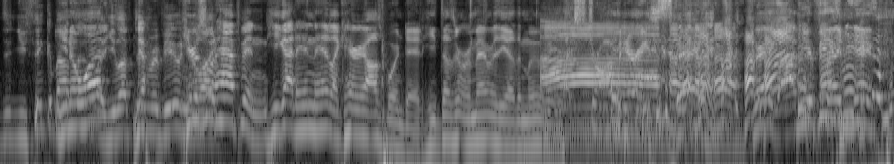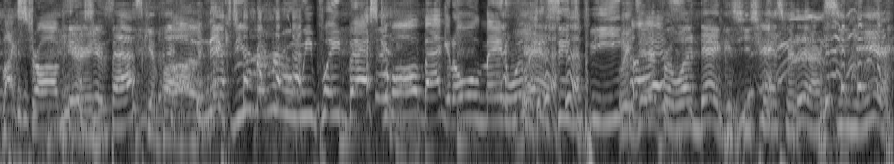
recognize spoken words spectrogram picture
did you think about? You know them? what? Like, you left them in Yeah. review. And Here's you're what like, happened. He got hit in the head like Harry Osborn did. He doesn't remember the other movies. strawberries, Greg, I'm your friend Nick. like strawberries. Here's your basketball. Oh, Nick, do you remember when we played basketball back at Old Man Wilkinson's PE We class? did it for one day because you transferred in our senior year.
